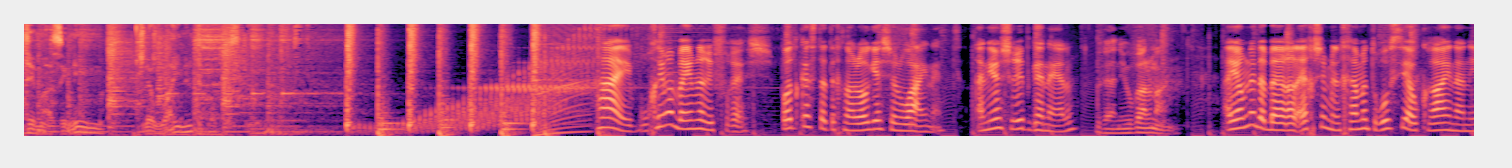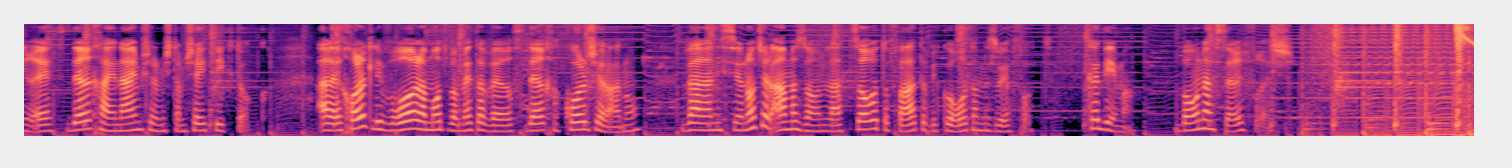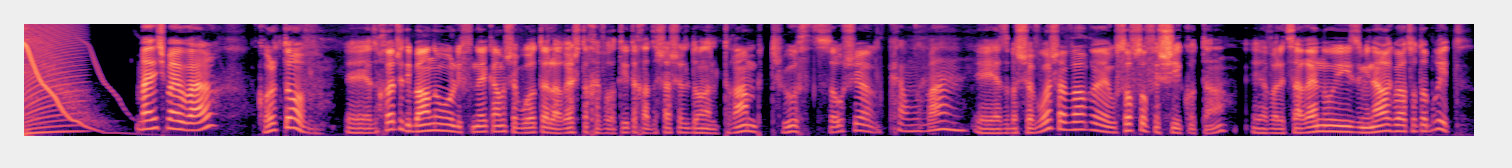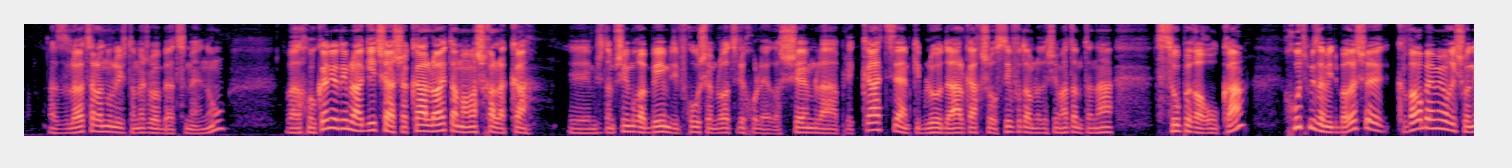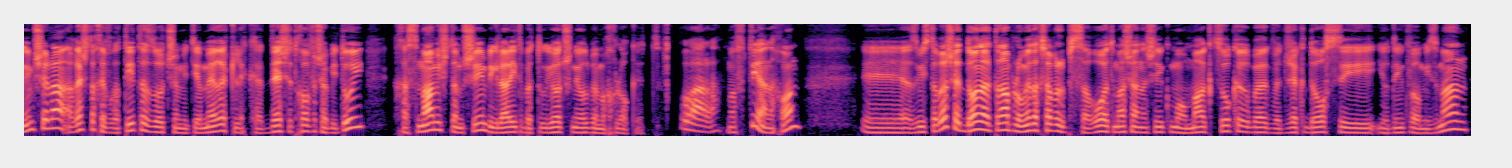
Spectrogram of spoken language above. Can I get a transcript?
אתם מאזינים ל-ynet. היי, ברוכים הבאים לרפרש, פודקאסט הטכנולוגיה של ynet. אני אושרית גנאל. ואני יובל מן. היום נדבר על איך שמלחמת רוסיה-אוקראינה נראית דרך העיניים של משתמשי טיק טוק, על היכולת לברוא עולמות במטאוורס דרך הקול שלנו, ועל הניסיונות של אמזון לעצור את תופעת הביקורות המזויפות. קדימה, בואו נעשה רפרש. מה נשמע יובל? הכל טוב. אה, את זוכרת שדיברנו לפני כמה שבועות על הרשת החברתית החדשה של דונלד טראמפ, Truth Social? כמובן. אה, אז בשבוע שעבר אה, הוא סוף סוף השיק אותה, אבל לצערנו היא זמינה רק בארצות הברית, אז לא יצא לנו להשתמש בה בעצמנו, ואנחנו כן יודעים להגיד שההשקה לא הייתה ממש חלקה. משתמשים רבים דיווחו שהם לא הצליחו להירשם לאפליקציה, הם קיבלו הודעה על כך שהוסיפו אותם לרשימת המתנה סופר ארוכה. חוץ מזה, מתברר שכבר בימים הראשונים שלה, הרשת החברתית הזאת שמתיימרת לקדש את חופש הביטוי, חסמה משתמשים בגלל התבטאויות שנויות במחלוקת. וואלה. מפתיע, נכון? אה, אז מסתבר שדונלד טראמפ לומד עכשיו על בשרו את מה שאנשים כמו מרק צוקרברג וג'ק דורסי יודעים כבר מזמן.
